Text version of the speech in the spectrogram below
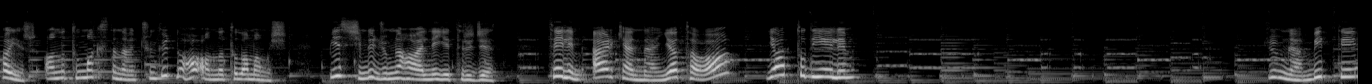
Hayır. Anlatılmak istenen çünkü daha anlatılamamış. Biz şimdi cümle haline getireceğiz. Selim erkenden yatağa yattı diyelim. Cümlem bitti.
